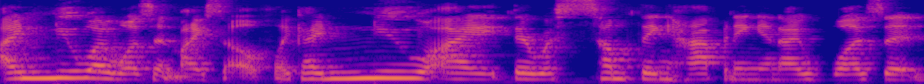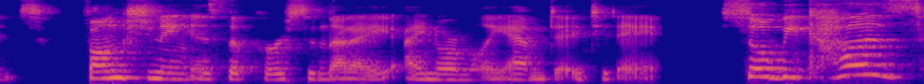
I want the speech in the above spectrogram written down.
I knew I wasn't myself. Like I knew I there was something happening and I wasn't functioning as the person that I, I normally am day to day. So because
